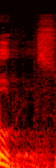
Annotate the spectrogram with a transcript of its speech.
Torres.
